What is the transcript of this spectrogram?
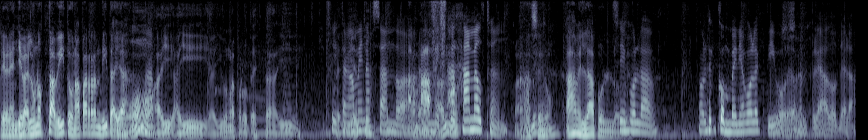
Deberían llevarle un octavito, una parrandita ya. No, hay, hay, hay una protesta ahí. Sí, están pendiente. amenazando a, Amenazando. a Hamilton. a Ah, sí. Hamilton. Ah, ¿verdad? Por lo Sí, de- por, la, por el convenio colectivo de los empleados de la...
